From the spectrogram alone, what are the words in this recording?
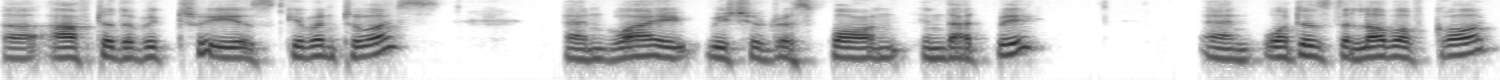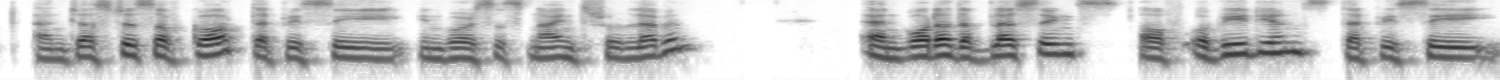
uh, after the victory is given to us, and why we should respond in that way. And what is the love of God and justice of God that we see in verses 9 through 11? And what are the blessings of obedience that we see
